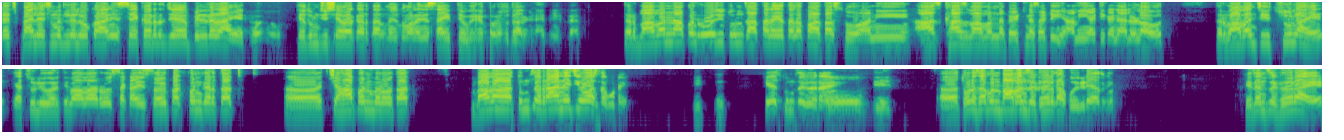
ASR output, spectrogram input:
डच पॅलेस मधले लोक आणि शेखर जे बिल्डर आहेत ते तुमची सेवा करतात म्हणजे तुम्हाला जे साहित्य वगैरे पुरवतात. तर बाबांना आपण रोज इथून जाताना येताना पाहत असतो आणि आज खास बाबांना भेटण्यासाठी आम्ही या ठिकाणी आलेलो आहोत. तर बाबांची चूल आहे. या चुलीवरती बाबा रोज सकाळी स्वयंपाक पण करतात चहा पण बनवतात. बाबा तुमचं राहण्याची व्यवस्था कुठे? हेच तुमचं घर आहे. हो, हे- थोडस आपण बाबांचं घर दाखवू इकडे या तुम्ही. हे त्यांचं घर आहे.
